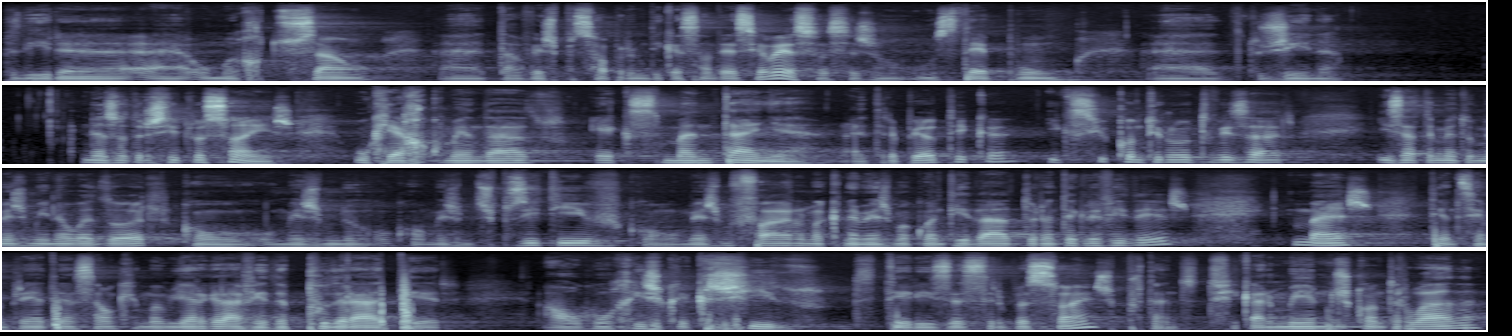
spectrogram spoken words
pedir a, uma redução uh, talvez só para medicação de SLS, ou seja, um step 1 uh, do. Nas outras situações, o que é recomendado é que se mantenha a terapêutica e que se continue a utilizar exatamente o mesmo inalador, com o mesmo, com o mesmo dispositivo, com o mesmo fármaco, na mesma quantidade durante a gravidez, mas tendo sempre em atenção que uma mulher grávida poderá ter algum risco acrescido de ter exacerbações, portanto, de ficar menos controlada,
